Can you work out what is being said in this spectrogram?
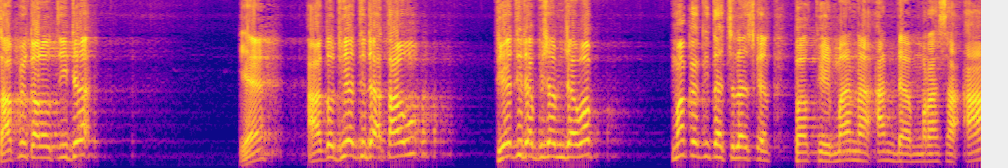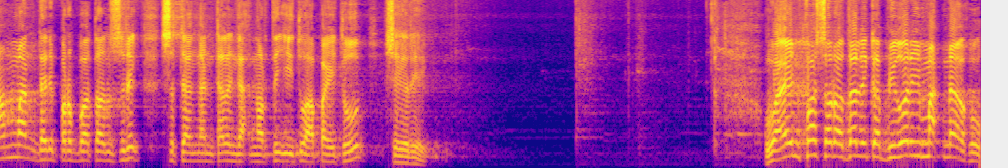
Tapi kalau tidak, ya, atau dia tidak tahu, dia tidak bisa menjawab, maka kita jelaskan bagaimana Anda merasa aman dari perbuatan syirik sedangkan kalian nggak ngerti itu apa itu syirik. Wa in maknahu.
